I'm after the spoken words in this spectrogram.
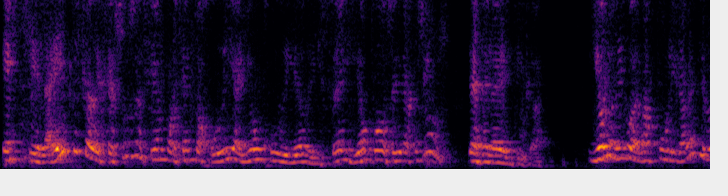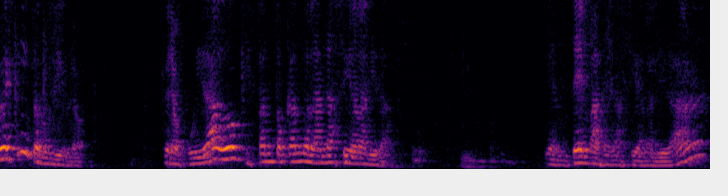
es que la ética de Jesús es 100% judía y un judío dice, yo puedo seguir a Jesús desde la ética. Y yo lo digo además públicamente y lo he escrito en un libro. Pero cuidado que están tocando la nacionalidad. Y en temas de nacionalidad,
